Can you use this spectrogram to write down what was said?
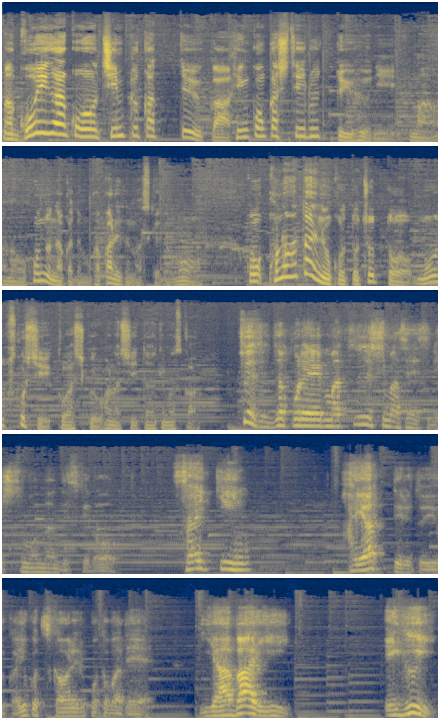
まあ、語彙がこう陳腐化っていうか貧困化しているっていうふうに、まあ、あの本の中でも書かれてますけどもここの辺りのことちょっともう少し詳しくお話しいただけますか？そうです。じゃあこれ松島先生に質問なんですけど最近流行ってるというかよく使われる言葉でやばいえぐい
